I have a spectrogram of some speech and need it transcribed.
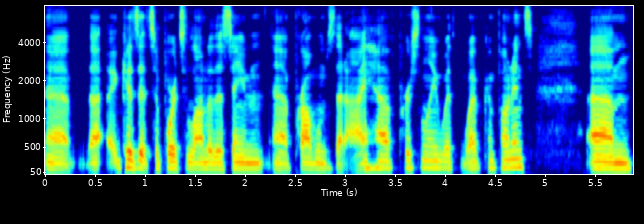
uh, uh it supports a lot of the same uh, problems that I have personally with web components. Um,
